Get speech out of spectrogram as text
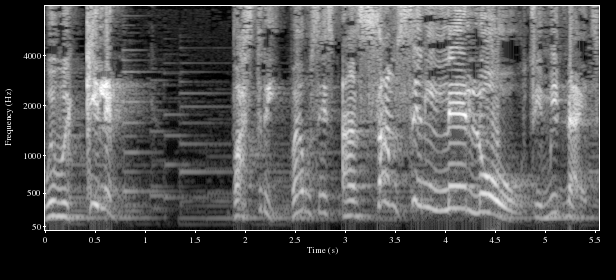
we will kill him. Verse 3, Bible says, And Samson lay low till midnight.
